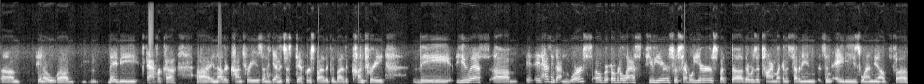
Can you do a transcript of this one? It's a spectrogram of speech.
um, you know uh, maybe Africa uh, in other countries, and again, it just differs by the by the country. The U.S. Um, it, it, hasn't gotten worse over over the last few years or several years, but uh, there was a time like in the 70s and 80s when you know uh,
